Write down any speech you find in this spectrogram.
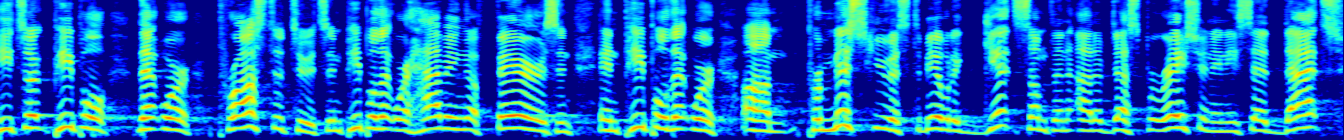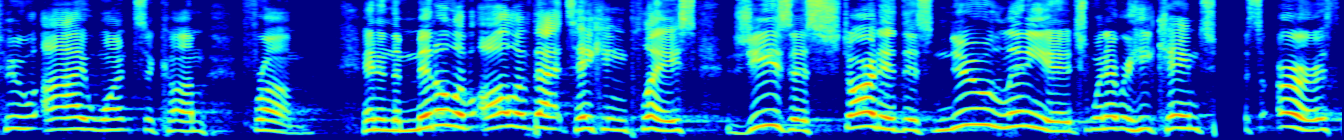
He took people that were prostitutes and people that were having affairs and, and people that were um, promiscuous to be able to get something out of desperation. And he said, That's who I want to come from. And in the middle of all of that taking place, Jesus started this new lineage whenever he came to this earth.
